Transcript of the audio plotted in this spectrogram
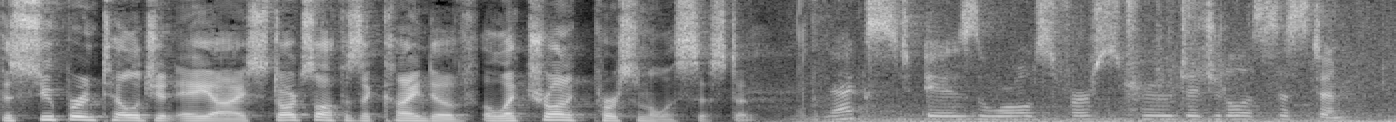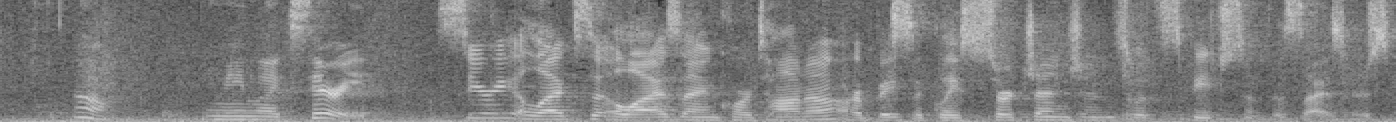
the super intelligent AI starts off as a kind of electronic personal assistant. Next is the world's first true digital assistant. Oh, you mean like Siri? Siri, Alexa, Eliza, and Cortana are basically search engines with speech synthesizers.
